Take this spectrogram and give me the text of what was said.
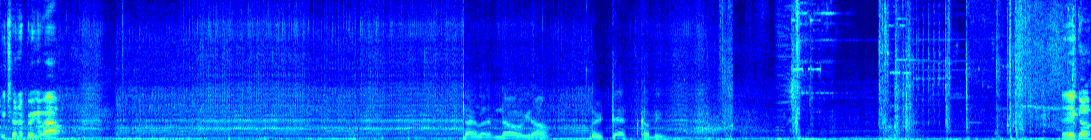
You trying to bring him out? Trying to let them know, you know. There's death coming. There you go.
